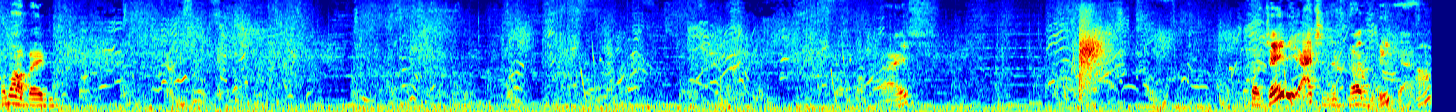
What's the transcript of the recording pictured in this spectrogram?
Come on, baby. Nice. So JD actually just doesn't beat that, huh?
